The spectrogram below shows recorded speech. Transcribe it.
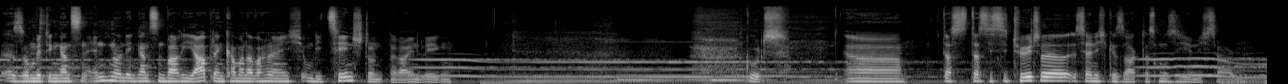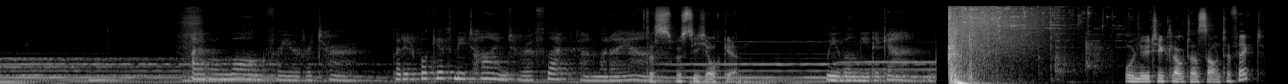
also mit den ganzen Enden und den ganzen Variablen kann man da wahrscheinlich um die zehn Stunden reinlegen. Gut. Äh, dass, dass ich sie töte, ist ja nicht gesagt, das muss ich hier nicht sagen. But it will give me time to reflect on what I am. Das wüsste ich auch gern. We will meet again. Unnötig lauter Soundeffekt.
